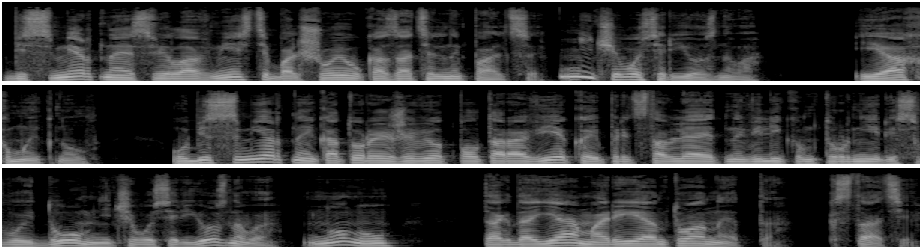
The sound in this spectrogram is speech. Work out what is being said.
Бессмертная свела вместе большой и указательный пальцы. Ничего серьезного. Я хмыкнул. У бессмертной, которая живет полтора века и представляет на великом турнире свой дом, ничего серьезного? Ну-ну. Тогда я Мария Антуанетта. Кстати,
